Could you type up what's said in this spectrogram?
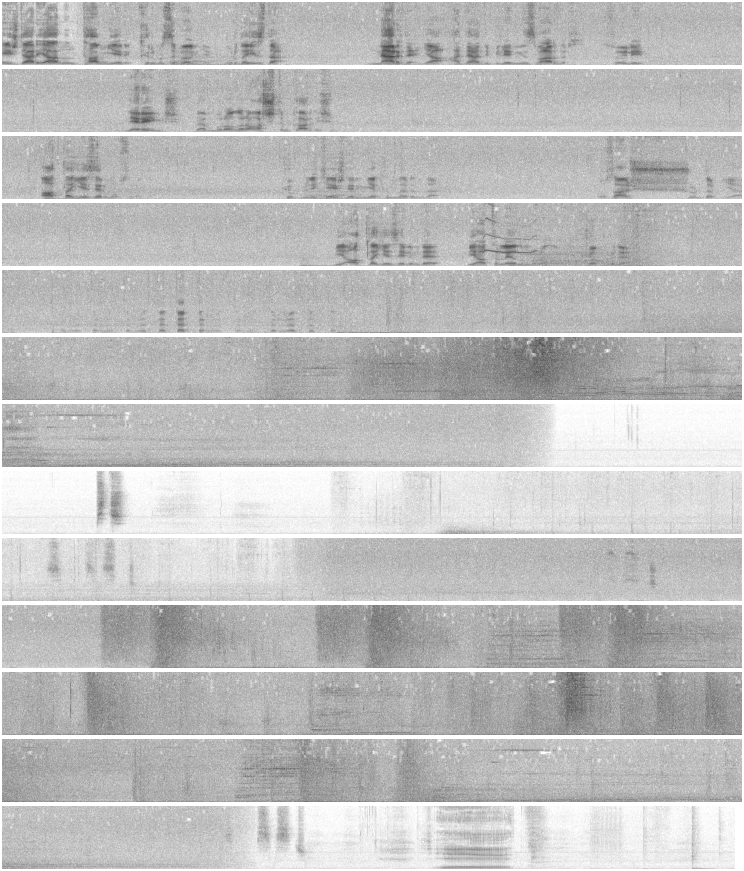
Ejderyanın tam yeri. Kırmızı bölge. Buradayız da. Nerede? Ya hadi hadi bileniniz vardır. Söyleyin. Nereymiş? Ben buraları açtım kardeşim. Atla gezerim o sırada. Köprüdeki ejderin yakınlarında. O zaman şurada bir yerde. Bir atla gezelim de bir hatırlayalım buraları. Köprüde. Piç.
